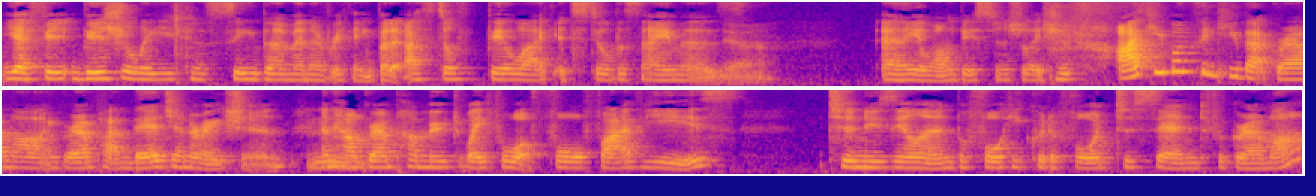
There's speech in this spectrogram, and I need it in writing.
yeah, vi- visually you can see them and everything, but I still feel like it's still the same as yeah any long distance relationship. I keep on thinking about grandma and grandpa and their generation and Mm. how grandpa moved away for what four or five years to New Zealand before he could afford to send for grandma.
